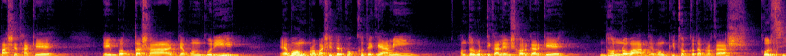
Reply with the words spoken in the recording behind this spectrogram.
পাশে থাকে, এই প্রত্যাশা জ্ঞাপন করি এবং প্রবাসীদের পক্ষ থেকে আমি অন্তর্বর্তীকালীন সরকারকে ধন্যবাদ এবং কৃতজ্ঞতা প্রকাশ করছি।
